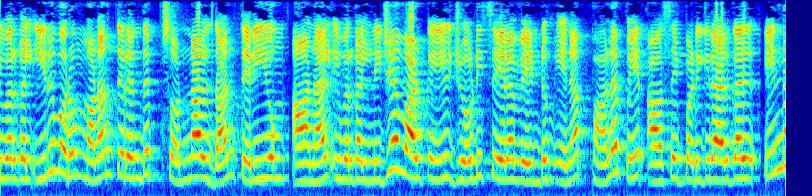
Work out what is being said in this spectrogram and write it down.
இவர்கள் இருவரும் மனம் திறந்து சொன்னால்தான் தெரியும். ஆனால் இவர்கள் நிஜ வாழ்க்கையில் ஜோடி சேர வேண்டும் என பல பேர் ஆசைப்படுகிறார்கள். இந்த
